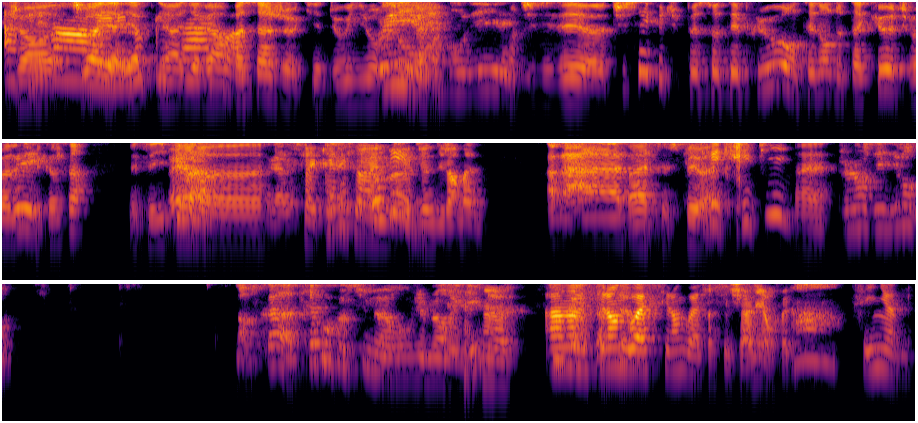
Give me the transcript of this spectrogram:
Ah, Genre, putain, tu vois, il y, a- mais il y a- le look il y a- que il y avait un passage qui est de Winnie l'ourson. Oui, il euh, répondit. quand tu disais, euh, tu sais que tu peux sauter plus haut en t'aidant de ta queue, tu vois, des Oui. trucs comme ça. Mais c'est hyper... voilà. euh, c'est quand même, euh, John Dillerman. Ah bah, Ouais, c'est spé, C'est ouais. creepy. ouais. plus long c'est du monde. En tout cas, un très beau costume euh, rouge et blanc rayé. Ah non, mais c'est l'angoisse, c'est Ah, l'angoisse. c'est Charlie en fait. Oh, c'est ignoble.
